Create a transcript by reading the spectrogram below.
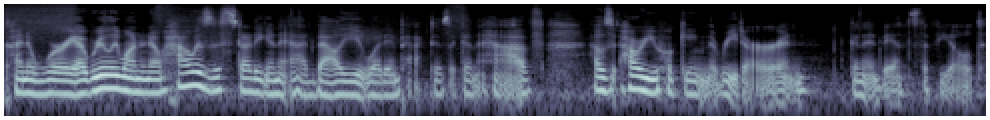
kind of worry. I really want to know how is this study going to add value? What impact is it going to have? How's, how are you hooking the reader and going to advance the field?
